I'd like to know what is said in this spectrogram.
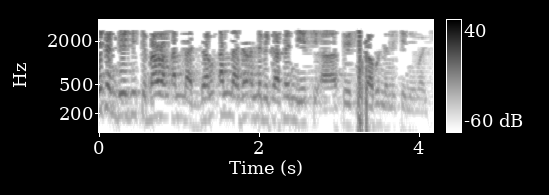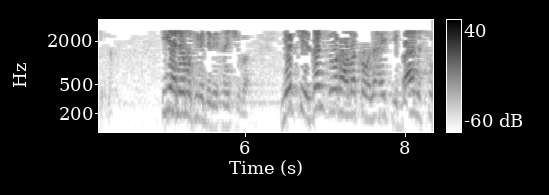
Ya tambaye shi ce bawan Allah don Allah don Annabi ka san ne ya ce a sai shi abin da nake neman kenan. Iya ne mutumin da bai san shi ba. Yace zan dora maka wani aiki ba ni so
